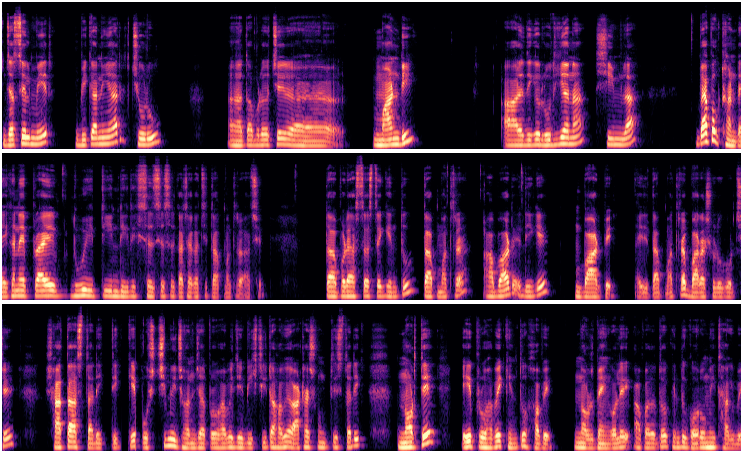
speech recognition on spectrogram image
জাসেলমের, বিকানিয়ার, চুরু তারপরে হচ্ছে মান্ডি। আর এদিকে লুধিয়ানা, সিমলা। ব্যাপক ঠান্ডা, এখানে প্রায় দুই তিন ডিগ্রি সেলসিয়াসের কাছাকাছি তাপমাত্রা আছে। তারপরে আস্তে আস্তে কিন্তু তাপমাত্রা আবার এদিকে বাড়বে। এই যে তাপমাত্রা বাড়া শুরু করছে সাতাশ তারিখ থেকে পশ্চিমী ঝঞ্ঝার প্রভাবে। যে বৃষ্টিটা হবে আঠাশ উনত্রিশ তারিখ নর্থে এই প্রভাবে কিন্তু হবে। নর্থ বেঙ্গলে আপাতত কিন্তু গরমই থাকবে।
